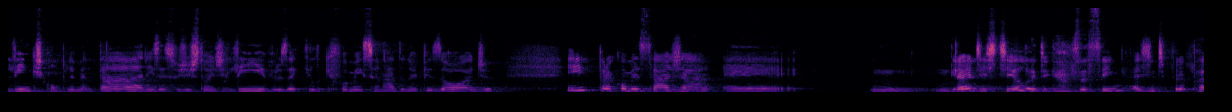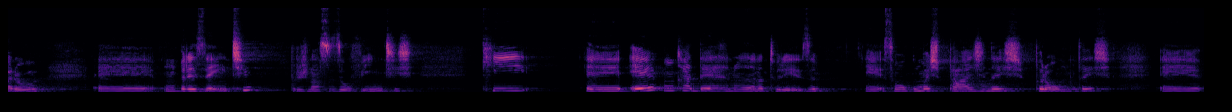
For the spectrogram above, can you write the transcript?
links complementares, as sugestões de livros, aquilo que for mencionado no episódio. E para começar já é, em, em, grande estilo, digamos assim, a gente preparou é, um presente para os nossos ouvintes, que é, é, um caderno da natureza. É, são algumas páginas prontas é,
